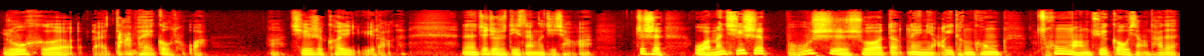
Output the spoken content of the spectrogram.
如何来搭配构图啊？啊，其实是可以预料的，那这就是第三个技巧啊，就是我们其实不是说等那鸟一腾空，匆忙去构想它的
